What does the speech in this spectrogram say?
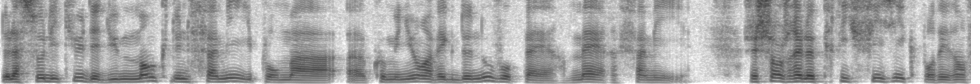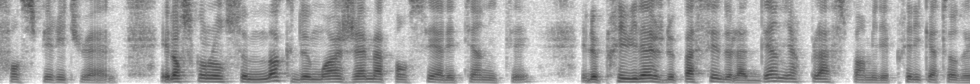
de la solitude et du manque d'une famille pour ma euh, communion avec de nouveaux pères, mères et familles. J'échangerai le prix physique pour des enfants spirituels. Et lorsque l'on se moque de moi, j'aime à penser à l'éternité et le privilège de passer de la dernière place parmi les prédicateurs de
